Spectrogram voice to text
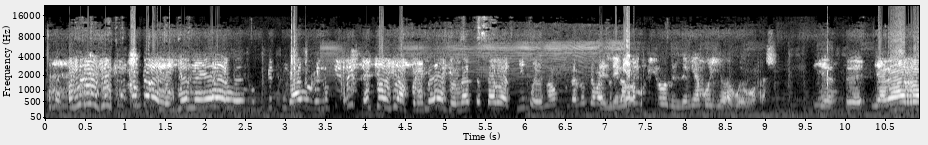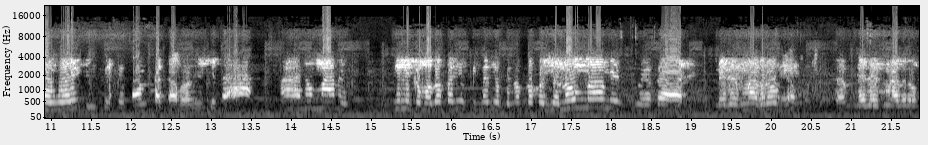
Pues yo no sé qué tanta religión era, güey. ¿Qué tirado, güey? Nunca- De hecho, es la primera que me ha tocado así, güey, ¿no? O sea, nunca me ha tocado del Demián voy yo a huevo, raza. y este y agarra güey y que se monta cabrón y que ah, ah no mames tiene como dos años y medio que no cojo y yo no mames güey o sea me desmadró cabrón me desmadró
